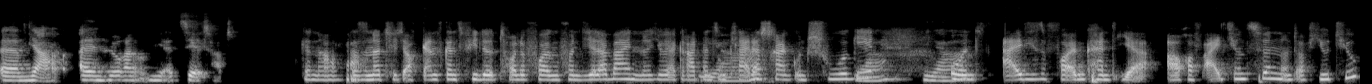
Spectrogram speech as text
ähm, ja, allen Hörern und mir erzählt hat. Genau, da sind natürlich auch ganz, ganz viele tolle Folgen von dir dabei, ne, Julia, gerade wenn es ja. um Kleiderschrank und Schuhe geht. Ja. Ja. Und all diese Folgen könnt ihr auch auf iTunes finden und auf YouTube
